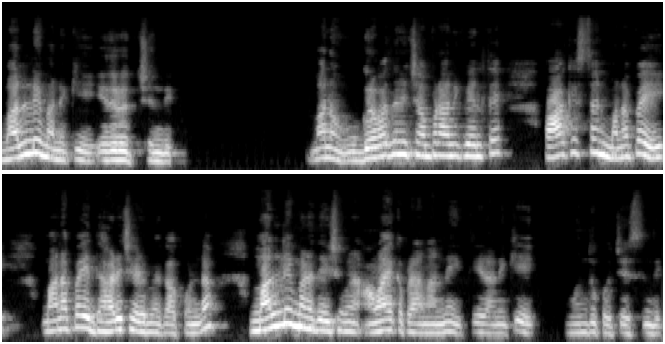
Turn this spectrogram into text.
మళ్ళీ మనకి ఎదురొచ్చింది. మనం ఉగ్రవాదిని చంపడానికి వెళ్తే పాకిస్తాన్ మనపై మనపై దాడి చేయడమే కాకుండా మళ్ళీ మన దేశంలో అమాయక ప్రాణాన్ని తీయడానికి ముందుకు వచ్చేసింది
